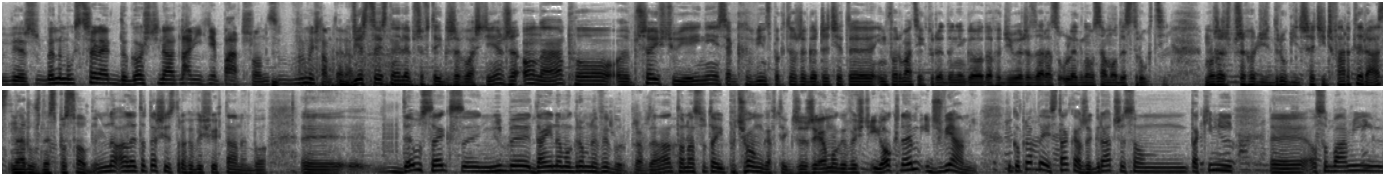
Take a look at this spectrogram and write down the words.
yy, wiesz, będę mógł strzelać do gości nawet na nich nie patrząc. Wymyślam teraz. Wiesz, co jest najlepsze w tej grze właśnie? Że ona po e, przejściu jej nie jest jak w Inspektorze Gadżecie te informacje, które do niego dochodziły, że zaraz ulegną samodestrukcji. Możesz przechodzić drugi, trzeci, czwarty raz na różne sposoby. No ale to też jest trochę wyświechtane, bo yy, Deus Ex y, niby daje nam ogromny wybór, prawda? To nas tutaj pociąga w tej grze, że ja mogę wejść i oknem, i drzwiami. Tylko prawda jest taka, że gracze są takimi e, osobami,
